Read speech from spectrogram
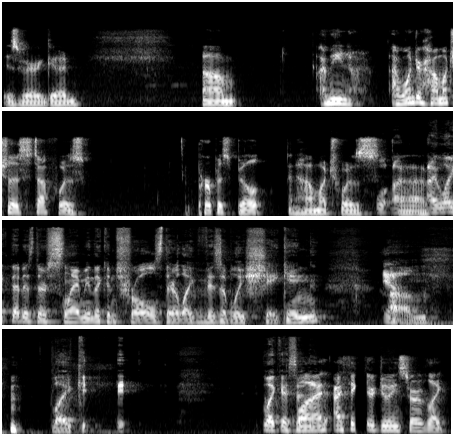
is very good. Um, I mean, I wonder how much of this stuff was purpose built and how much was. Well, I, uh, I like that as they're slamming the controls, they're like visibly shaking. Yeah. Um, like, it, like I said, well, I, I think they're doing sort of like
